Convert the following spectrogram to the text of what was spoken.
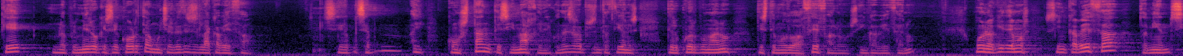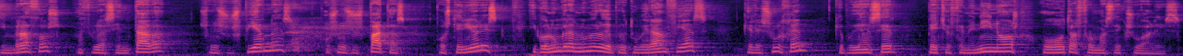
que lo primero que se corta muchas veces es la cabeza. hay constantes imágenes, constantes representaciones del cuerpo humano de este modo acéfalo, sin cabeza. ¿no? Bueno, aquí tenemos sin cabeza, también sin brazos, una figura sentada sobre sus piernas o sobre sus patas posteriores y con un gran número de protuberancias que le surgen, que podrían ser pechos femeninos o otras formas sexuales.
